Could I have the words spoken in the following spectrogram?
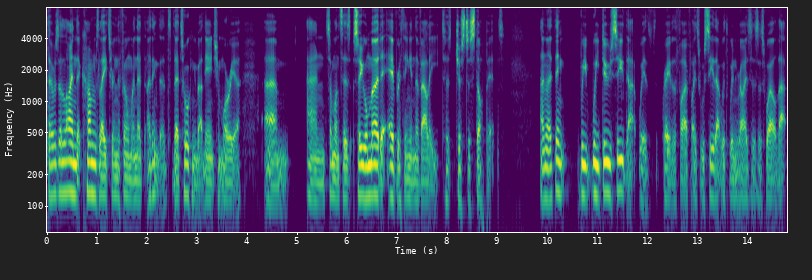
there was a line that comes later in the film when I think that they're talking about the ancient warrior, um, and someone says, "So you'll murder everything in the valley to just to stop it," and I think we we do see that with Grave of the Fireflies. We'll see that with Wind Rises as well. That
